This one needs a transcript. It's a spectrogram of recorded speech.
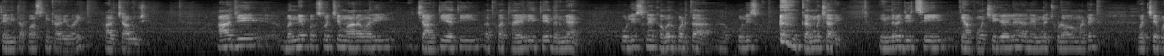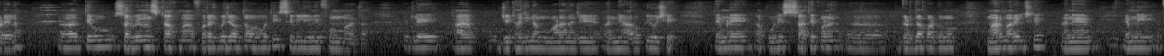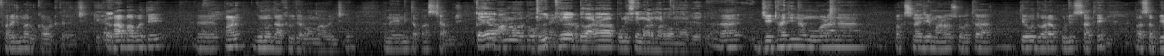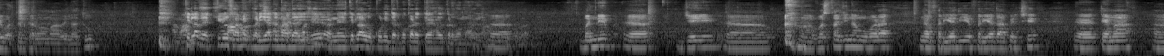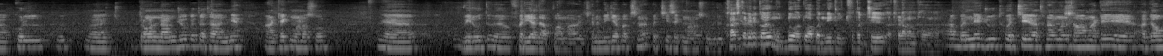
તેની તપાસની કાર્યવાહી હાલ ચાલુ છે. આ જે બંને પક્ષ વચ્ચે મારામારી ચાલતી હતી અથવા થયેલી તે દરમિયાન પોલીસને ખબર પડતા પોલીસ કર્મચારી ઇન્દ્રજીતસિંહ ત્યાં પહોંચી ગયેલા અને એમને છોડાવવા માટે વચ્ચે પડેલા. તેઓ સર્વેલન્સ સ્ટાફમાં ફરજ બજાવતા હોવાથી સિવિલ યુનિફોર્મમાં હતા. એટલે આ જેઠાજીના મુવાડાના જે અન્ય આરોપીઓ છે તેમણે આ પોલીસ સાથે પણ અ, માર મારેલ છે અને એમની ફરજમાં રૂકાવટ કરેલ છે. આ બાબતે પણ ગુનો દાખલ કરવામાં આવેલ છે. અને એની તપાસ ચાલુ છે. કયા મામલો હતો જૂથ દ્વારા પોલીસને માર મારવામાં આવ્યો હતો? જેઠાજીના મુવાડાના પક્ષના જે માણસો હતા તેઓ દ્વારા પોલીસ સાથે અસભ્ય વર્તન કરવામાં આવેલ હતું. કેટલા વ્યક્તિઓ સામે ફરિયાદ નોંધાઈ છે અને કેટલા લોકોની ધરપકડ અત્યારે હાલ કરવામાં આવી છે? બંને અ, જે વસ્તાજીના મુવાડાના ફરિયાદીએ ફરિયાદ આપેલ છે. તેમાં કુલ ત્રણ નામજોગ તથા અન્ય આઠેક માણસો વિરુદ્ધ ફરિયાદ આપવામાં આવેલ છે અને બીજા પક્ષના પચીસેક માણસો વિરુદ્ધ ખાસ કરીને કયો મુદ્દો હતો આ બંને જૂથ વચ્ચે અથડામણ થવાનો? આ બંને જૂથ વચ્ચે અથડામણ થવા માટે અગાઉ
